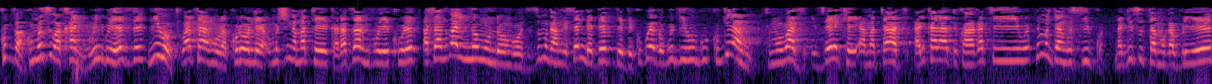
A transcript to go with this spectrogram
Kuva ku munsi wa kane w'indwi iheze ni ho twatangura kurondera umushingamateka razaro mvuye kure asanzwe ari no mu ndongozi z'umugambwe sndedfdd ku rwego rw'igihugu kugira ngo tumubaze ivyerekeye amatati ariko araduka hagati yiwe n'umuryango usigwa na gisutamu gabriel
